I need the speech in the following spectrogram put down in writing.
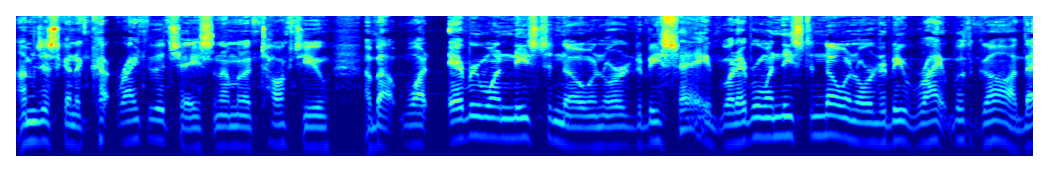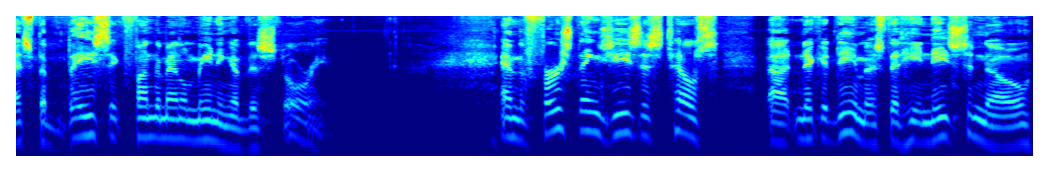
I'm just going to cut right to the chase and I'm going to talk to you about what everyone needs to know in order to be saved, what everyone needs to know in order to be right with God. That's the basic fundamental meaning of this story. And the first thing Jesus tells uh, Nicodemus that he needs to know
